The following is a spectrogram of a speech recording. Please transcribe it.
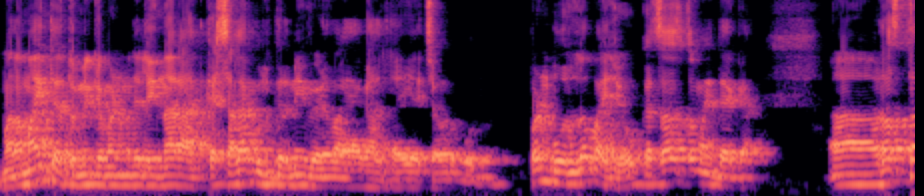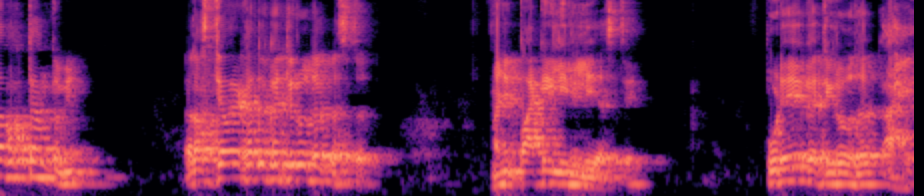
मला माहीत आहे तुम्ही कमेंटमध्ये लिहिणार आहात कशाला कुलकर्णी वेळ वाया घालताय याच्यावर बोलून. पण बोललं पाहिजे हो कसं असतं माहिती आहे का? रस्ता बघता ना तुम्ही. रस्त्यावर एखादं गतिरोधक असतं. आणि पाटी लिहिलेली असते. पुढे गतिरोधक आहे.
